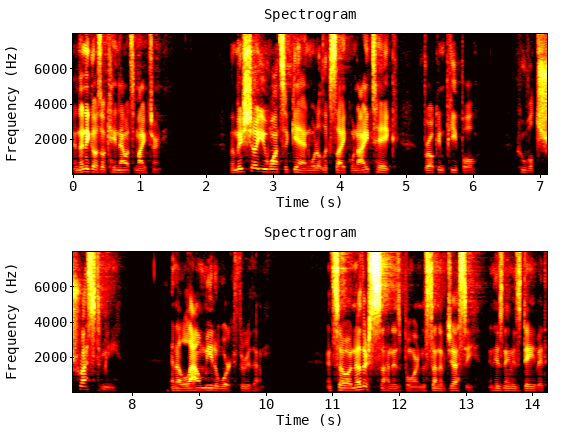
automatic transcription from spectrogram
And then he goes, Okay, now it's my turn. Let me show you once again what it looks like when I take broken people who will trust me and allow me to work through them. And so another son is born, the son of Jesse, and his name is David.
